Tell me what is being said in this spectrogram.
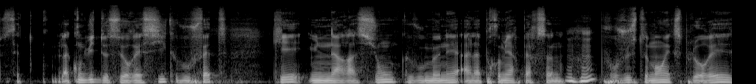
cette, la conduite de ce récit que vous faites, qui est une narration que vous menez à la première personne, -hmm. pour justement explorer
